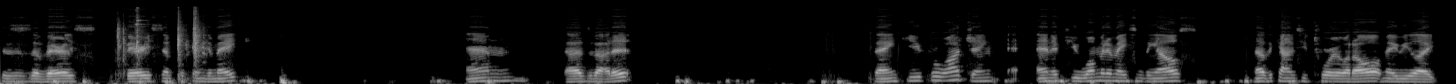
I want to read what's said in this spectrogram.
This is a very, very simple thing to make. And that's about it. Thank you for watching. And if you want me to make something else, another kind of tutorial at all, maybe like,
